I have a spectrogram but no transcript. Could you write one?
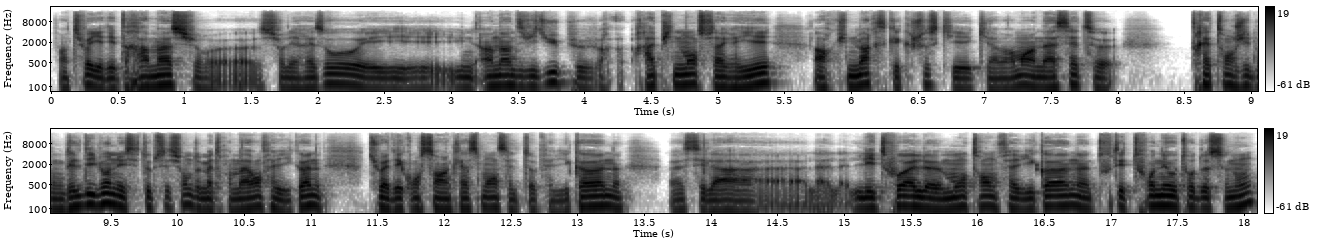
enfin, tu vois, il y a des dramas sur, euh, sur les réseaux et un individu peut rapidement se faire griller, alors qu'une marque, c'est quelque chose qui, est, qui a vraiment un asset euh, très tangible. Donc, dès le début, on a eu cette obsession de mettre en avant Favicon. Tu vois, dès qu'on sort un classement, c'est le top Favicon, euh, c'est la, l'étoile montante Favicon, tout est tourné autour de ce nom.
